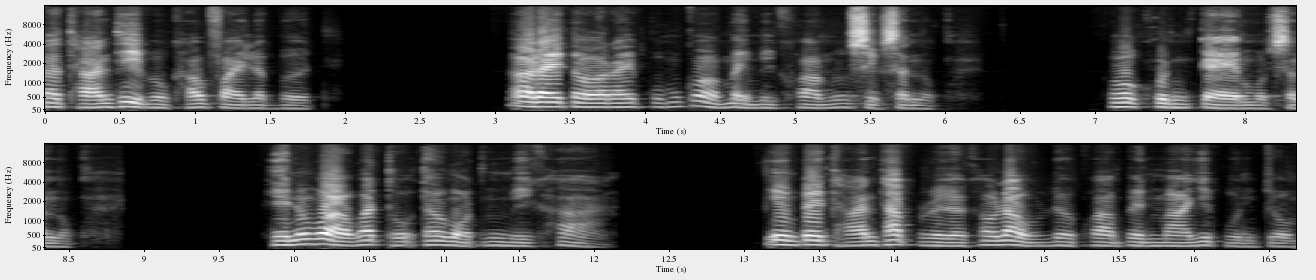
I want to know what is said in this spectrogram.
สถานที่ภูเขาไฟระเบิด อะไรต่ออะไรผมก็ไม่มีความรู้สึกสนุกเพราะคนแก่หมดสนุก เห็นว่าวัตถุทั้งหมดไม่มีค่า ยิ่งเป็นฐานทัพเรือเขาเล่าเรื่องความเป็นมาญี่ปุ่นโจม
